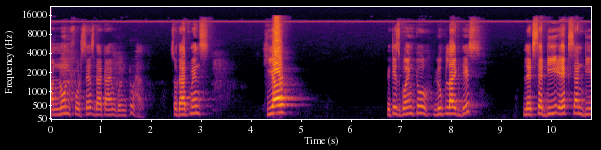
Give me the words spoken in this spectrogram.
unknown forces that I am going to have. So, that means here it is going to look like this. Let us say dx and dy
